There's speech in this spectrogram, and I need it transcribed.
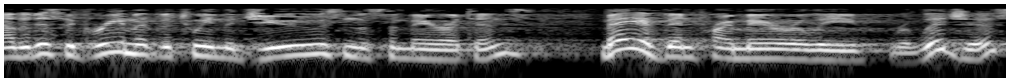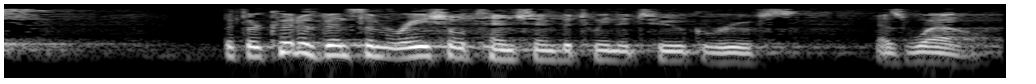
Now the disagreement between the Jews and the Samaritans may have been primarily religious, but there could have been some racial tension between the two groups as well.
